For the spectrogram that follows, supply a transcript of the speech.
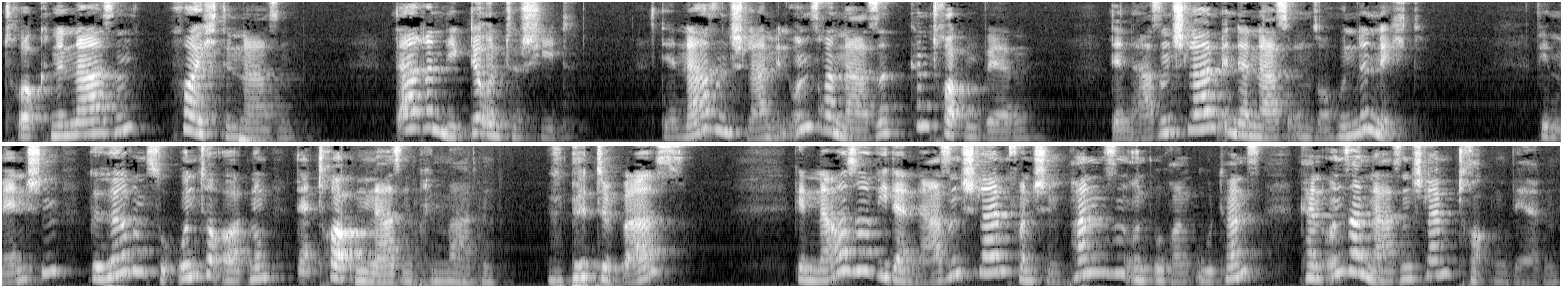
Trockene Nasen, feuchte Nasen. Darin liegt der Unterschied. Der Nasenschleim in unserer Nase kann trocken werden der Nasenschleim in der Nase unserer Hunde nicht. Wir Menschen gehören zur Unterordnung der Trockennasenprimaten. Bitte was? Genauso wie der Nasenschleim von Schimpansen und Orang-Utans kann unser Nasenschleim trocken werden.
